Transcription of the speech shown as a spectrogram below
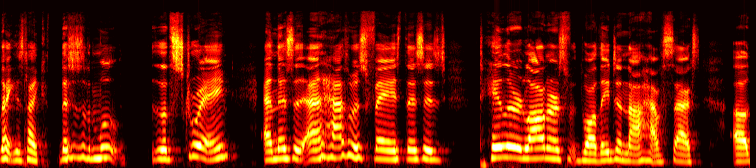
like it's like this is the mo- the screen, and this is Anne Hathaway's face. This is Taylor Lautner's. Well, they did not have sex. Uh,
